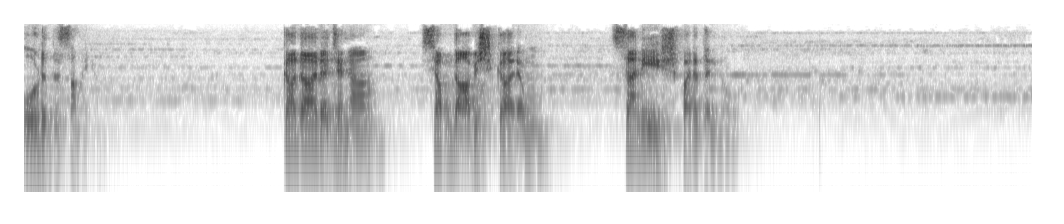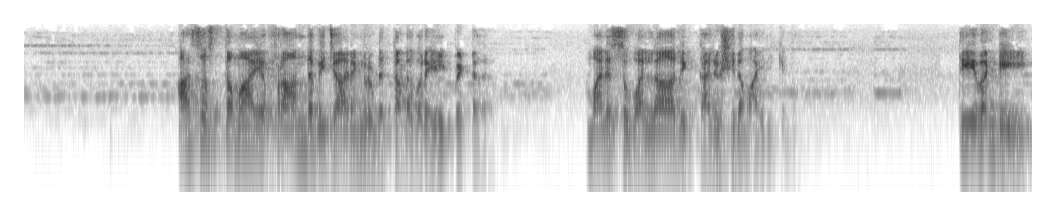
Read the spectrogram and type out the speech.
ഓടുന്ന സമയം. കഥാരചന ശബ്ദാവിഷ്കാരം സനീഷ് പരതന്നൂർ അസ്വസ്ഥമായ ഭ്രാന്ത വിചാരങ്ങളുടെ തടവറയിൽപ്പെട്ട് മനസ്സ് വല്ലാതെ കലുഷിതമായിരിക്കുന്നു. തീവണ്ടി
